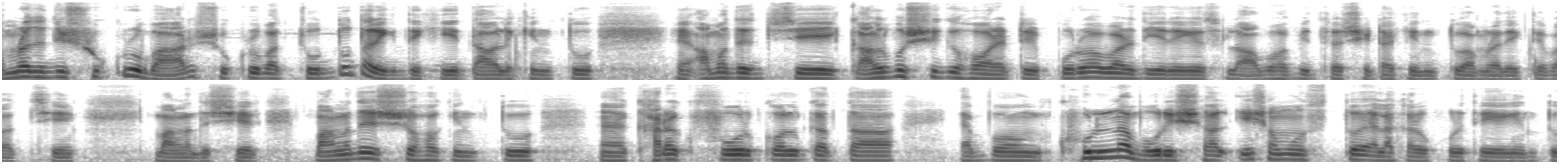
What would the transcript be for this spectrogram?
আমরা যদি শুক্রবার শুক্রবার চোদ্দ তারিখ দেখি, তাহলে কিন্তু আমাদের যে কালবৈশাখী হওয়ার একটি পূর্বাভাস দিয়ে রেখেছিল আবহাওয়াবিদরা, সেটা কিন্তু আমরা দেখতে পাচ্ছি বাংলাদেশের। বাংলাদেশ সহ কিন্তু খড়গপুর, কলকাতা এবং খুলনা বরিশাল এই সমস্ত এলাকার উপর থেকে কিন্তু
